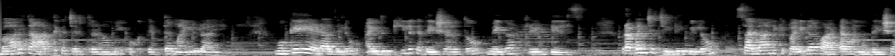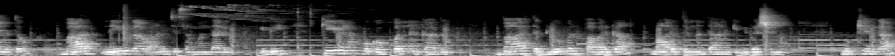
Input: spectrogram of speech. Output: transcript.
భారత ఆర్థిక చరిత్రలోని ఒక పెద్ద మైలురాయి. ఒకే ఏడాదిలో ఐదు కీలక దేశాలతో మెగా ట్రేడ్ డీల్స్. ప్రపంచ జీడిపిలో సగానికి పైగా వాటా ఉన్న దేశాలతో భారత్ నేరుగా వాణిజ్య సంబంధాలు. ఇది కేవలం ఒక ఒప్పందం కాదు. భారత గ్లోబల్ పవర్గా మారుతున్న దానికి నిదర్శనం. ముఖ్యంగా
